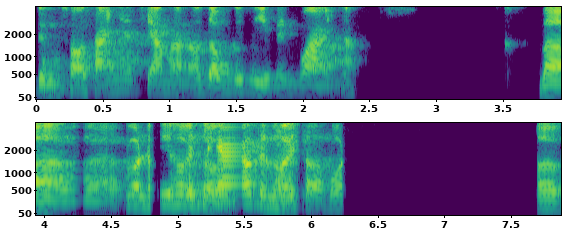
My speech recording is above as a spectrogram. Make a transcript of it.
đừng so sánh xem là nó giống cái gì bên ngoài nhá và Luôn đi hơi thở. theo từng hơi thở một. Ờ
